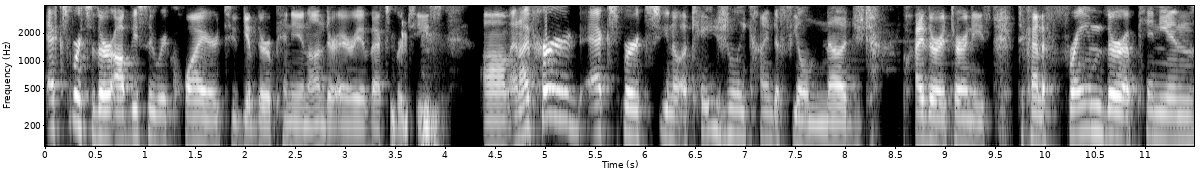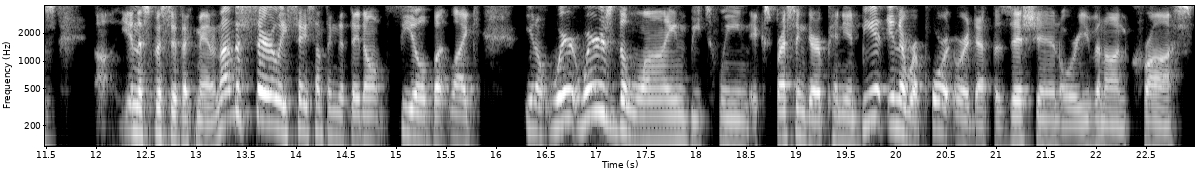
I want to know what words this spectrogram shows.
experts they're obviously required to give their opinion on their area of expertise. Um, and I've heard experts, you know, occasionally kind of feel nudged by their attorneys to kind of frame their opinions in a specific manner, not necessarily say something that they don't feel, but like, you know, where where's the line between expressing their opinion, be it in a report or a deposition or even on cross,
